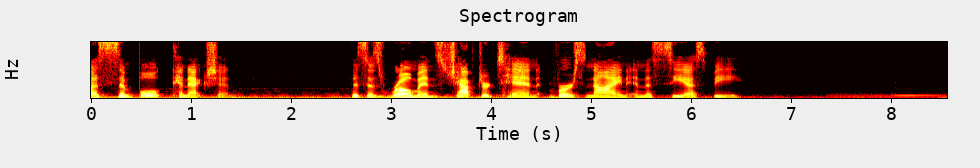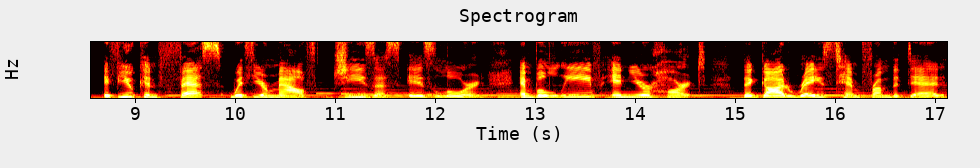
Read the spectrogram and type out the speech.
a simple connection. This is Romans chapter 10, verse 9 in the CSB. If you confess with your mouth Jesus is Lord and believe in your heart that God raised him from the dead,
